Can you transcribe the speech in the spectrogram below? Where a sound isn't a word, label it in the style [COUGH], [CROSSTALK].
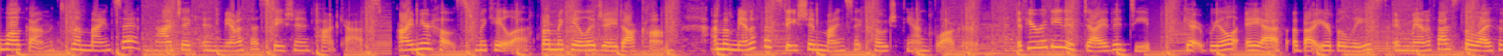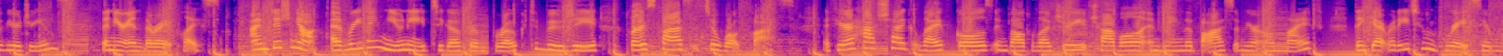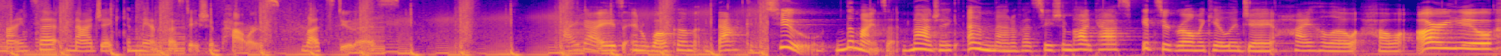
Welcome to the Mindset, Magic, and Manifestation podcast. I'm your host, Mikayla from mikaylajai.com. I'm a manifestation mindset coach and blogger. If you're ready to dive in deep, get real AF about your beliefs, and manifest the life of your dreams, then you're in the right place. I'm dishing out everything you need to go from broke to bougie, first class to world class. If your hashtag life goals involve luxury, travel, and being the boss of your own life, then get ready to embrace your mindset, magic, and manifestation powers. Let's do this. Hi, guys, and welcome back to the Mindset, Magic, and Manifestation Podcast. It's your girl, Mikayla Jai. Hi, hello, how are you?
